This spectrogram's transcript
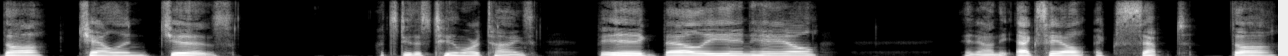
the challenges. Let's do this two more times. Big belly inhale. And on the exhale, accept the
